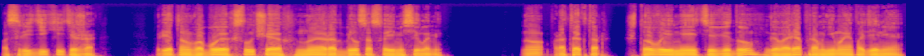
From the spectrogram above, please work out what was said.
Посреди китежа. При этом в обоих случаях Нойер отбился своими силами. Но, протектор, что вы имеете в виду, говоря про мнимое падение?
